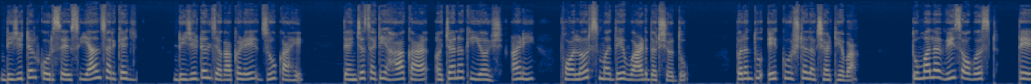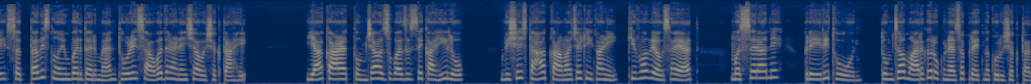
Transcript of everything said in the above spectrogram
डिजिटल कोर्सेस यांसारख्या डिजिटल जगाकडे झूक आहे त्यांच्यासाठी हा काळ अचानक यश आणि फॉलोअर्समध्ये वाढ दर्शवतो. परंतु एक गोष्ट लक्षात ठेवा तुम्हाला वीस ऑगस्ट ते सत्तावीस नोव्हेंबर दरम्यान थोडे सावध राहण्याची आवश्यकता आहे. या काळात तुमच्या आजूबाजूचे काही लोक विशेषतः कामाच्या ठिकाणी किंवा व्यवसायात मत्सराने प्रेरित होऊन तुमचा मार्ग रोखण्याचा प्रयत्न करू शकतात.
